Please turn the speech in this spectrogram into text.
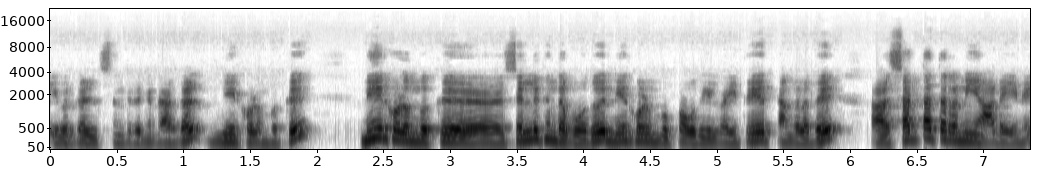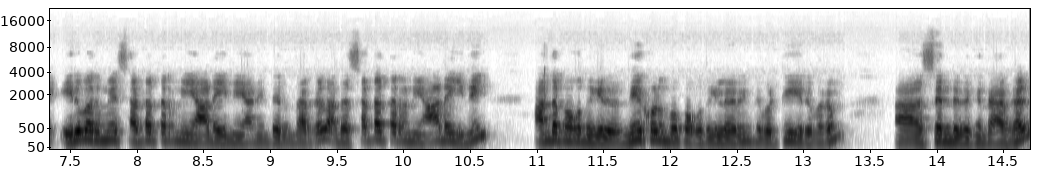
இவர்கள் சென்றிருக்கின்றார்கள் நீர்கொழும்புக்கு. நீர்கொழும்புக்கு செல்லுகின்ற போது நீர்கொழும்பு பகுதியில் வைத்து தங்களது சட்டத்தரணி ஆடையினை இருவருமே சட்டத்தரணி ஆடையினை அணிந்திருந்தார்கள். அந்த சட்டத்தரணி ஆடையினை அந்த பகுதியில் நீர்கொழும்பு பகுதியில் எறிந்துவிட்டு இருவரும் அஹ், சென்றிருக்கின்றார்கள்.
